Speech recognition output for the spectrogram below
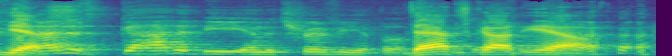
yes. that has got to be in the trivia book. That's someday. got yeah.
